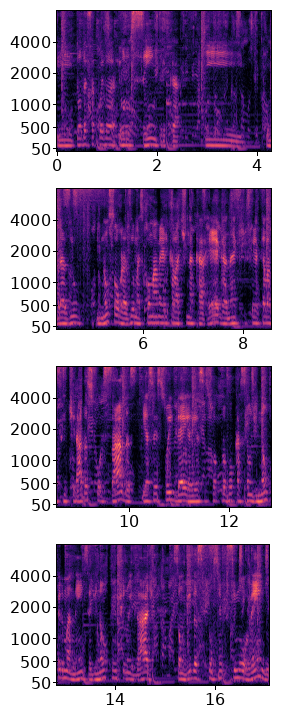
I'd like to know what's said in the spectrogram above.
e toda essa coisa eurocêntrica que o Brasil, e não só o Brasil, mas como a América Latina carrega, né, que foi aquelas retiradas forçadas, e essa é sua ideia, e essa sua provocação de não permanência, de não continuidade, são vidas que estão sempre se movendo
